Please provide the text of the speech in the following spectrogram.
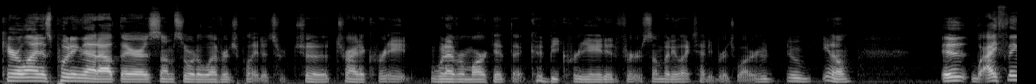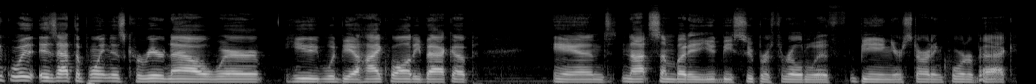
Carolina's putting that out there as some sort of leverage play to, tr- to try to create whatever market that could be created for somebody like Teddy Bridgewater, who, who you know, is, I think w- is at the point in his career now where he would be a high quality backup and not somebody you'd be super thrilled with being your starting quarterback.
